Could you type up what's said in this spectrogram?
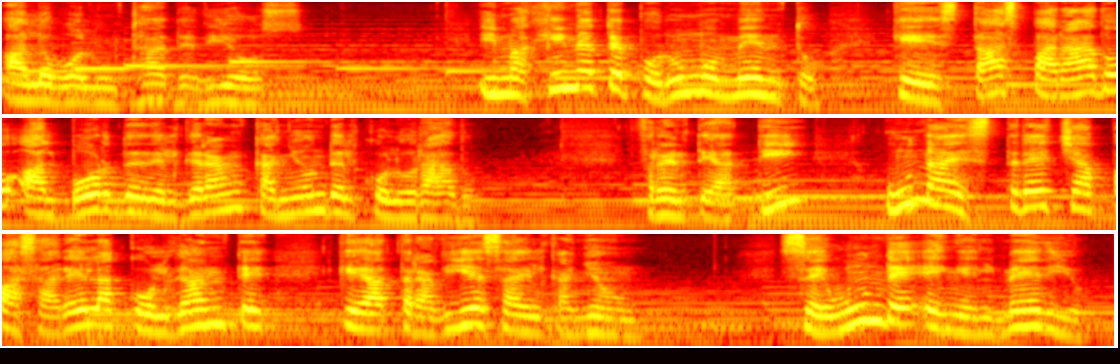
a la voluntad de Dios. Imagínate por un momento que estás parado al borde del Gran Cañón del Colorado. Frente a ti, una estrecha pasarela colgante que atraviesa el cañón. Se hunde en el medio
